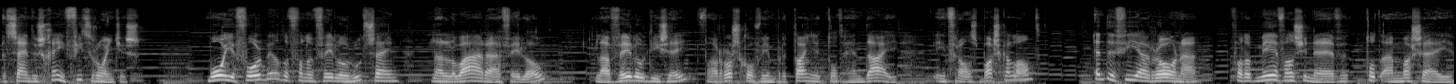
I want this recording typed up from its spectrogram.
Het zijn dus geen fietsrondjes. Mooie voorbeelden van een veloroute zijn La Loire à Vélo, La Vélodicée van Roscoff in Bretagne tot Hendaye in Frans Baskeland en de Via Rona van het meer van Genève tot aan Marseille.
